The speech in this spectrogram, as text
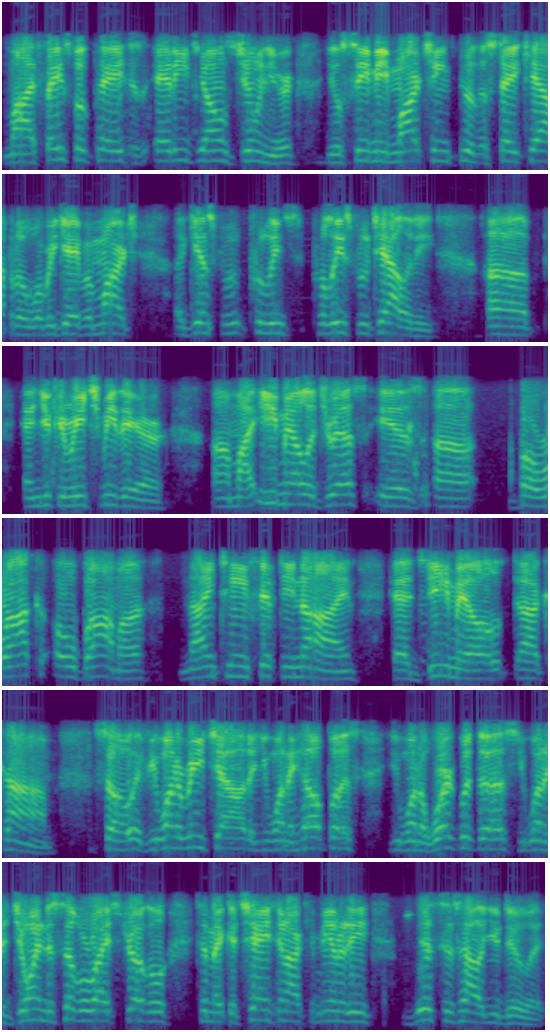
My Facebook page is Eddie Jones Jr. You'll see me marching to the state capitol where we gave a march against police police brutality, uh, and you can reach me there. Uh, my email address is uh, Barack Obama 1959 at gmail.com. So if you want to reach out and you want to help us, you want to work with us, you want to join the civil rights struggle to make a change in our community, this is how you do it.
